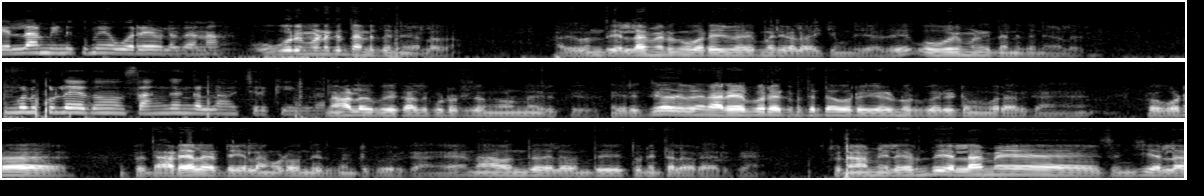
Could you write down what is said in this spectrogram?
எல்லா மீனுக்குமே ஒரே விலை தானா ஒவ்வொரு மீனுக்கும் தனித்தனி விலை தான் அது வந்து எல்லா மீனுக்கும் ஒரே மாதிரி விலை வைக்க முடியாது. ஒவ்வொரு மீனுக்கும் தனித்தனி விலை இருக்கு. உங்களுக்குள்ள எதுவும் சங்கங்கள்லாம் வச்சிருக்கீங்களா? நாலு பேர் கல்குடர் சங்கம்னு இருக்குது இருக்குது அது நிறைய பேர் கிட்டத்தட்ட ஒரு எழுநூறு பேர்கிட்ட மெம்பராக இருக்காங்க. இப்போ கூட இப்போ இந்த அடையாள அட்டையெல்லாம் கூட வந்து இது பண்ணிட்டு போயிருக்காங்க. நான் வந்து அதில் வந்து துணைத் தலைவராக இருக்கேன். சுனாமியிலேருந்து எல்லாமே செஞ்சு எல்லா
